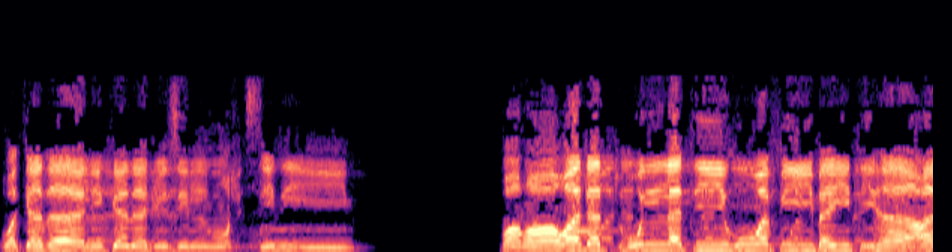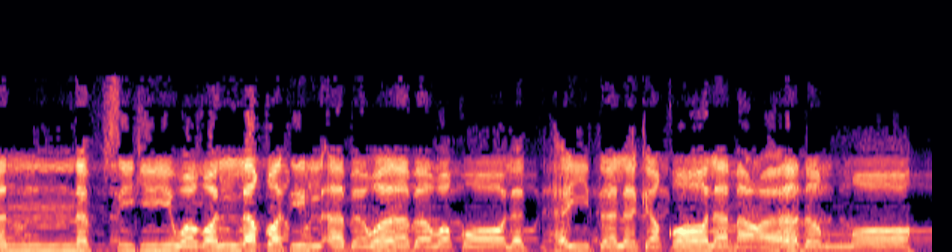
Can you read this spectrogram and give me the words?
وكذلك نجزي المحسنين. وراودته التي هو في بيتها عن نفسه وغلقت الأبواب وقالت هيت لك قال معاذ الله.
